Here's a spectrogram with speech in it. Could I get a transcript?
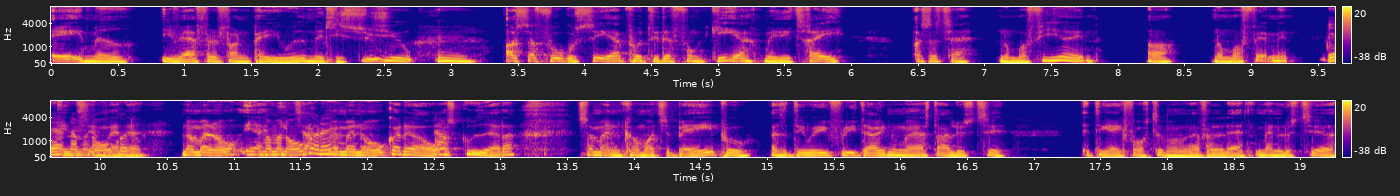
af med, i hvert fald for en periode, med de syv, syv. Mm. og så fokusere på det, der fungerer med de tre, og så tage nummer fire ind, og nummer fem ind. Ja, når man overgår man, det. Når man, ja, når man overgår det. Når man overgår det, og overskud ja. er der, så man kommer tilbage på, altså det er jo ikke, fordi der er ikke nogen af os, der har lyst til, det kan jeg ikke forestille mig i hvert fald, at man har lyst til at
